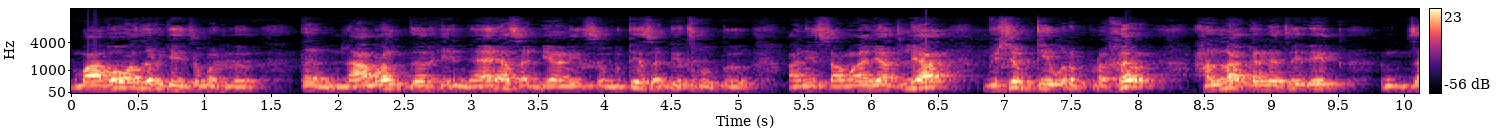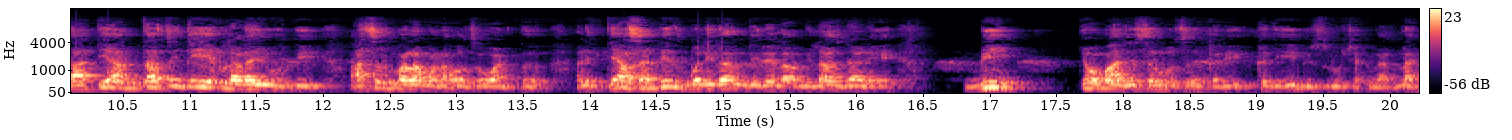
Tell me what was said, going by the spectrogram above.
मागोवा जर घ्यायचं म्हटलं तर नामांतर हे न्यायासाठी आणि समतेसाठीच होतं. आणि समाजातल्या विषमतेवर प्रखर हल्ला करण्याचं एक जाती अंताची ती एक लढाई होती असंच मला म्हणावंसं वाटतं. आणि त्यासाठीच बलिदान दिलेला विलास डाणे मी किंवा माझे सर्व सहकारी कधीही विसरू शकणार नाही.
